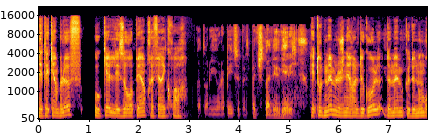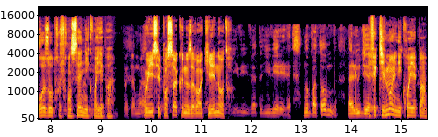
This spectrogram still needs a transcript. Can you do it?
n'était qu'un bluff auquel les Européens préféraient croire. Et tout de même, le général de Gaulle, de même que de nombreux autres Français, n'y croyaient pas. Oui, c'est pour ça que nous avons acquis les nôtres. Effectivement, ils n'y croyaient pas.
